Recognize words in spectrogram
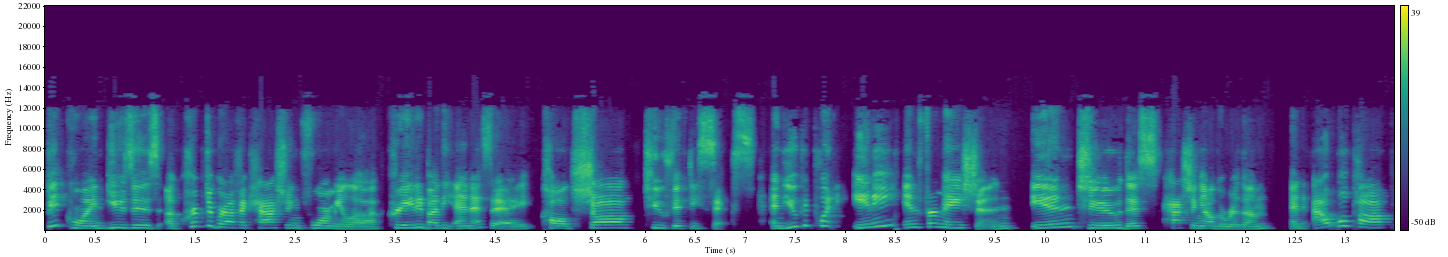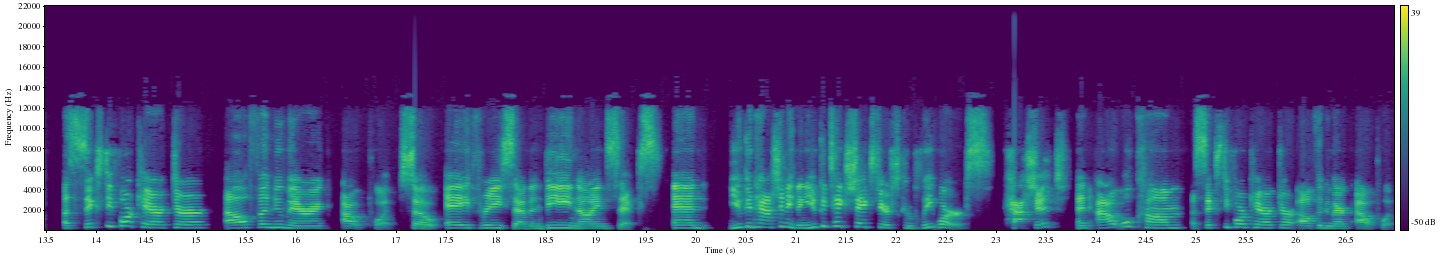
Bitcoin uses a cryptographic hashing formula created by the NSA called SHA 256. And you could put any information into this hashing algorithm and out will pop a 64 character alphanumeric output. So A37B96. And you can hash anything. You could take Shakespeare's complete works, hash it, and out will come a 64 character alphanumeric output.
